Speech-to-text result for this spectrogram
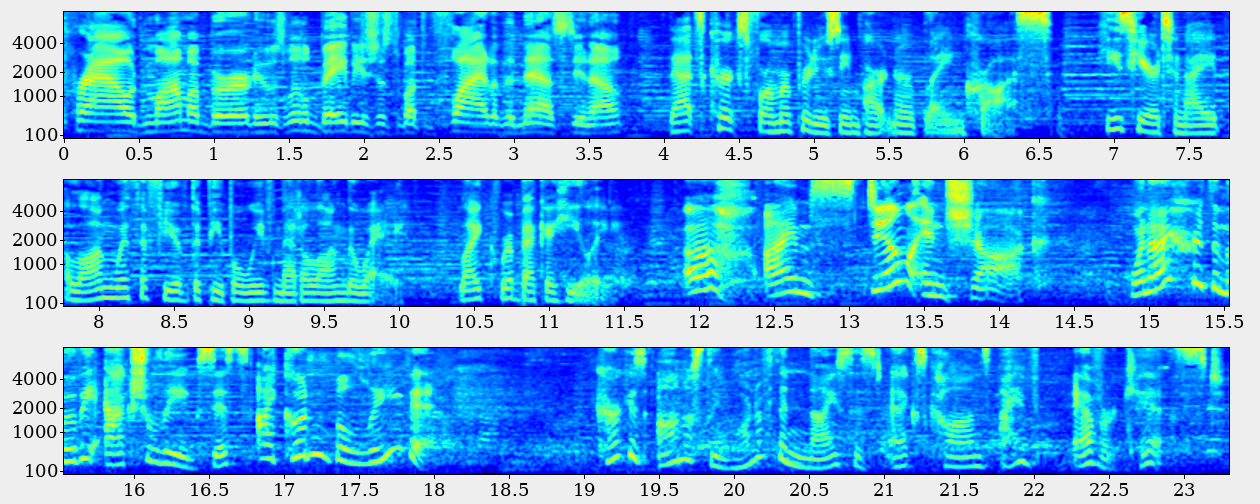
proud mama bird whose little baby is just about to fly out of the nest. You know. That's Kirk's former producing partner, Blaine Cross. He's here tonight, along with a few of the people we've met along the way, like Rebecca Healy. Ugh, I'm still in shock. When I heard the movie actually exists, I couldn't believe it. Kirk is honestly one of the nicest ex cons I've ever kissed.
